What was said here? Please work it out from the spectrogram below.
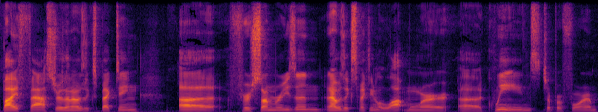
by faster than I was expecting, uh, for some reason, and I was expecting a lot more uh, queens to perform,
